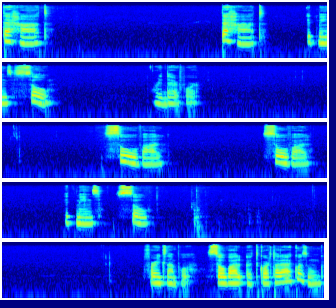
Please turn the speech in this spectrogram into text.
Tehát, tehát, it means so or therefore. Szóval, szóval, it means so. For example, szóval ötkor találkozunk?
